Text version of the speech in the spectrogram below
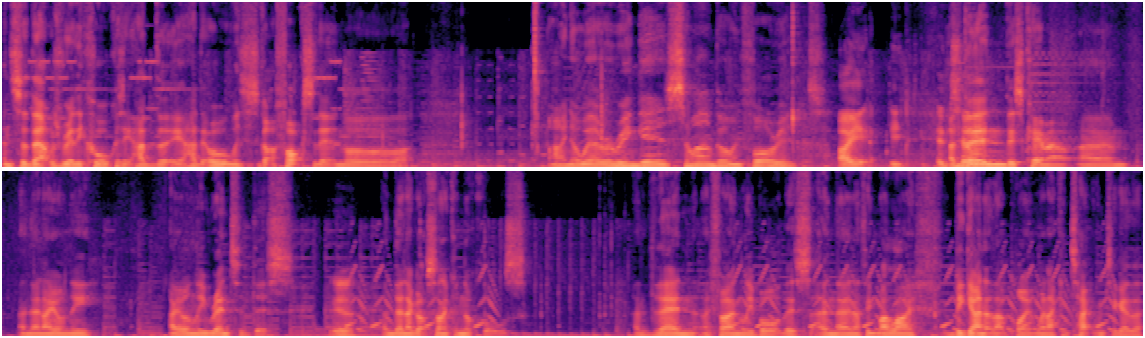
and so that was really cool because it had the it had oh it's got a fox in it and blah blah blah. blah. I know where a ring is, so I'm going for it. I it, And then this came out, um, and then I only I only rented this yeah, and then I got Sonic and Knuckles, and then I finally bought this, and then I think my life began at that point when I could tack them together,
